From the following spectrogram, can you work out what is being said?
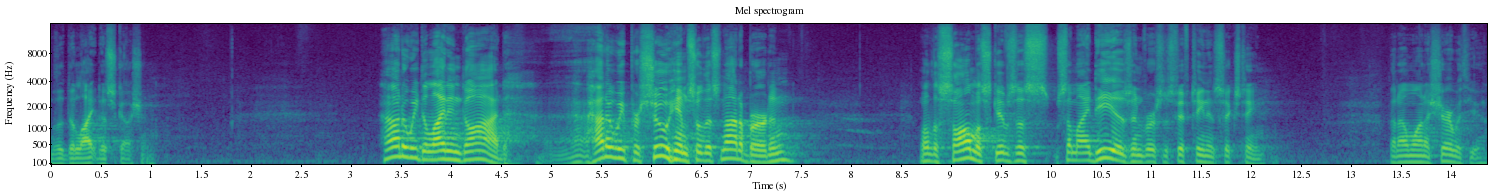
the delight discussion? How do we delight in God? How do we pursue Him so that's not a burden? Well, the psalmist gives us some ideas in verses 15 and 16 that I want to share with you.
